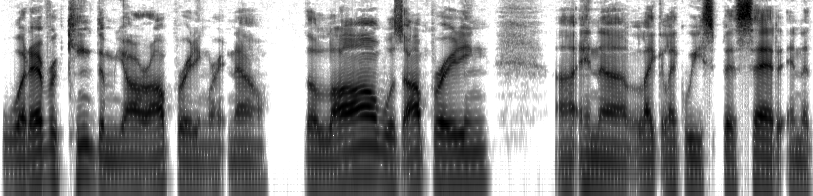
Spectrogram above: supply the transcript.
whatever kingdom y'all are operating right now. The law was operating uh, in a like like we said in a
